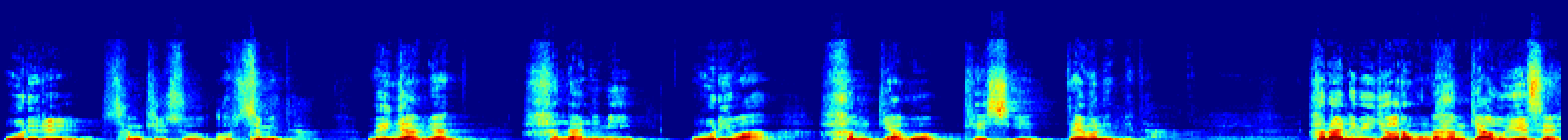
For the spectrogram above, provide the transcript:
우리를 삼킬 수 없습니다. 왜냐하면 하나님이 우리와 함께하고 계시기 때문입니다. 하나님이 여러분과 함께하고 계세요.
